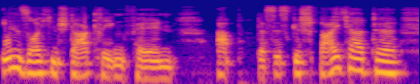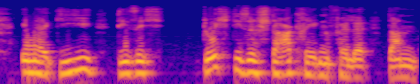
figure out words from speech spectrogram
in solchen Starkregenfällen ab. Das ist gespeicherte Energie, die sich durch diese Starkregenfälle dann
